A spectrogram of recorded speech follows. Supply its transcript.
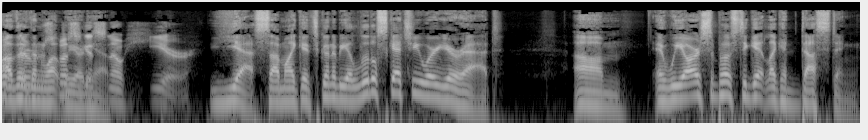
other than what supposed we to already get have. snow here. Yes, I'm like it's going to be a little sketchy where you're at. Um, and we are supposed to get like a dusting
